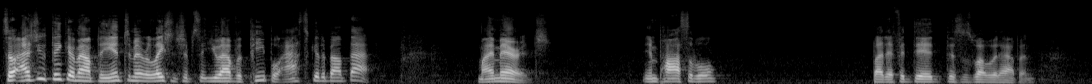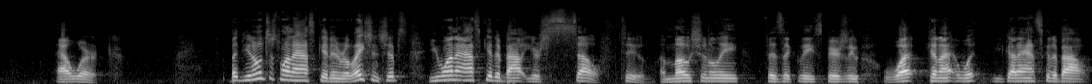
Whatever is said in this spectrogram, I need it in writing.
So as you think about the intimate relationships that you have with people, ask it about that. My marriage, impossible, but if it did, this is what would happen. At work. But you don't just want to ask it in relationships, you want to ask it about yourself too, emotionally, physically, spiritually. What can I what you got to ask it about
